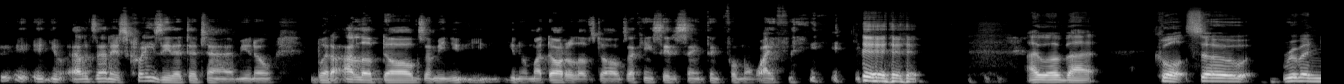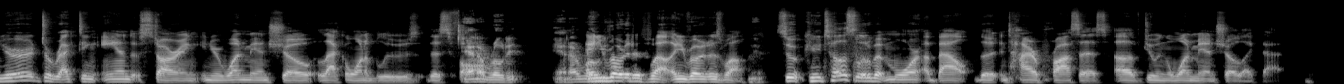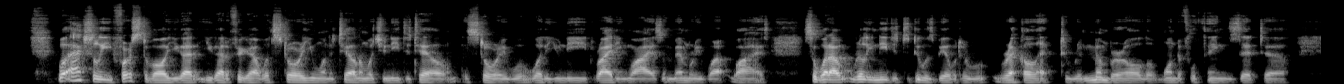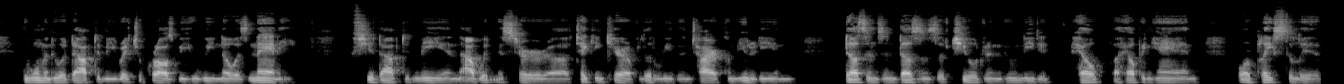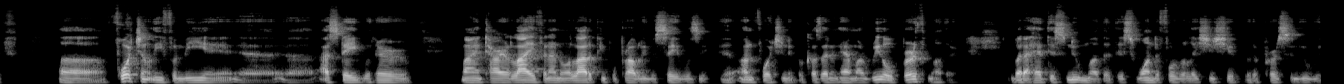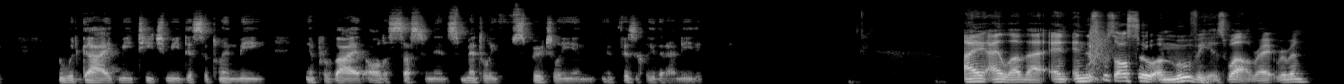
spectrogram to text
It, you know, Alexander is crazy at that time, you know. But I, I love dogs. I mean, you, you, you know, my daughter loves dogs. I can't say the same thing for my wife. I love that. Cool. So Ruben, you're directing and starring in your one man show Lackawanna Blues this fall. And I wrote it. And I wrote and you it. wrote it as well. And you wrote it as well. Yeah. So can you tell us a little bit more about the entire process of doing a one man show like that? Well, actually, first of all, you got you got to figure out what story you want to tell and what you need to tell the story. What, what do you need writing wise and memory wise? So, what I really needed to do was be able to recollect, to remember all the wonderful things that uh, the woman who adopted me, Rachel Crosby, who we know as Nanny, she adopted me, and I witnessed her uh, taking care of literally the entire community and dozens and dozens of children who needed help, a helping hand, or a place to live. Uh, fortunately for me, uh, uh, I stayed with her my entire life, and I know a lot of people probably would say it was uh, unfortunate because I didn't have my real birth mother, but I had this new mother, this wonderful relationship with a person who would who would guide me, teach me, discipline me, and provide all the sustenance mentally, spiritually, and, and physically that I needed. I, I love that. And and this was also a movie as well, right, Ruben?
